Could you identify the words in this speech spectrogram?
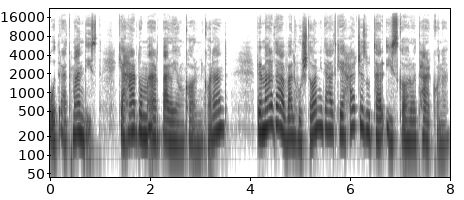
قدرتمندی است که هر دو مرد برای آن کار می کنند به مرد اول هشدار می دهد که هرچه زودتر ایستگاه را ترک کند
